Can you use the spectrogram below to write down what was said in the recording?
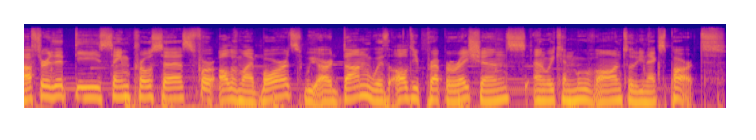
After I did the same process for all of my boards, we are done with all the preparations and we can move on to the next part.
